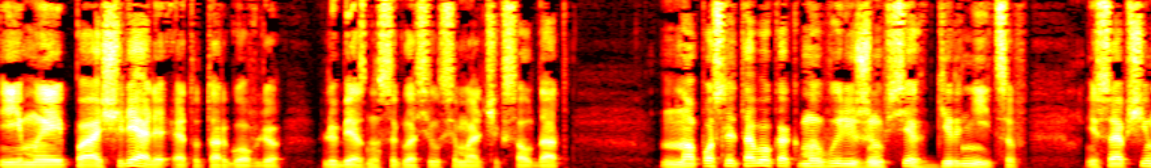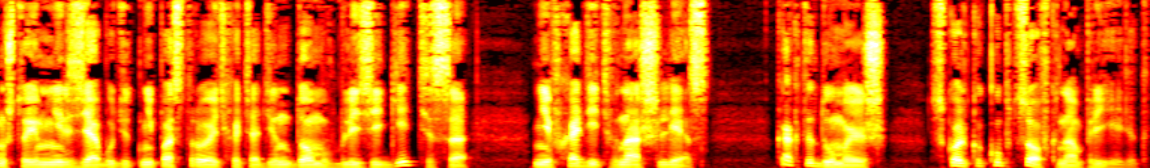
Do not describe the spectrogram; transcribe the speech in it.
И мы поощряли эту торговлю», — любезно согласился мальчик-солдат. «Но после того, как мы вырежем всех герницев», — и сообщим, что им нельзя будет не построить хоть один дом вблизи Геттиса, не входить в наш лес. Как ты думаешь, сколько купцов к нам приедет?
